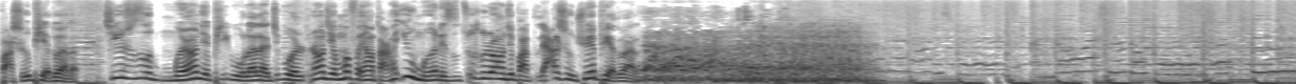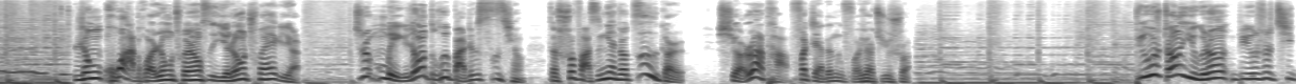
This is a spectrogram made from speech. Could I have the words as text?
把手撇断了，其实是摸人家屁股来了，结果人家没反应，打开又摸的是，最后让人家把俩手全撇断了。人话的话，人传人是一人传一个样，就是每个人都会把这个事情的说法是按照自个儿想让他发展的那个方向去说。比如说，真的有个人，比如说骑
